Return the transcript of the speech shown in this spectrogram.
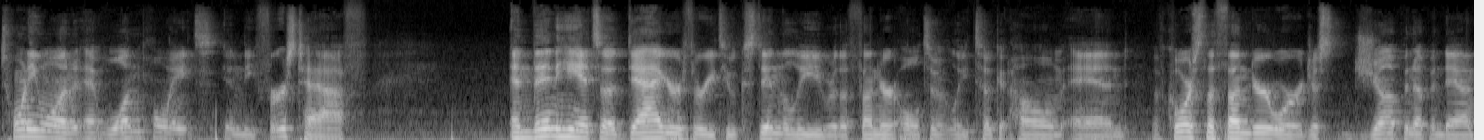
21 at one point in the first half. And then he hits a dagger three to extend the lead, where the Thunder ultimately took it home. And of course, the Thunder were just jumping up and down.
